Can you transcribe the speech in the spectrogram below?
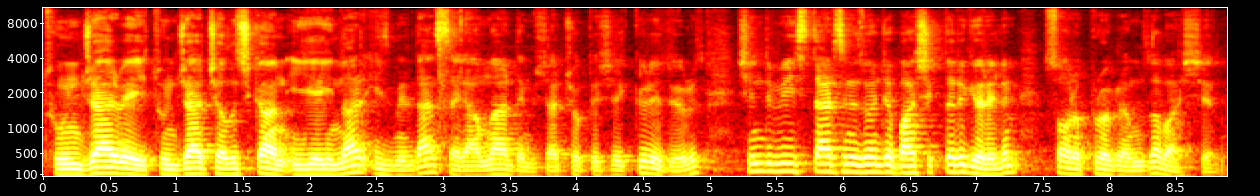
Tuncer Bey, Tuncer Çalışkan iyi yayınlar İzmir'den selamlar demişler. Çok teşekkür ediyoruz. Şimdi bir isterseniz önce başlıkları görelim sonra programımıza başlayalım.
